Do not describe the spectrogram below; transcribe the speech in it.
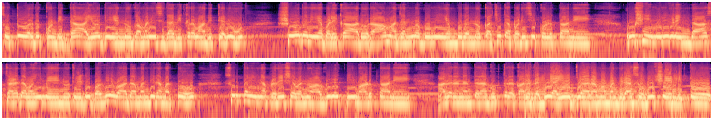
ಸುತ್ತುವರೆದುಕೊಂಡಿದ್ದ ಅಯೋಧ್ಯೆಯನ್ನು ಗಮನಿಸಿದ ವಿಕ್ರಮಾದಿತ್ಯನು ಶೋಧನೆಯ ಬಳಿಕ ಅದು ರಾಮ ಜನ್ಮಭೂಮಿ ಎಂಬುದನ್ನು ಖಚಿತಪಡಿಸಿಕೊಳ್ಳುತ್ತಾನೆ. ಋಷಿ ಮುನಿಗಳಿಂದ ಸ್ಥಳದ ಮಹಿಮೆಯನ್ನು ತಿಳಿದು ಭವ್ಯವಾದ ಮಂದಿರ ಮತ್ತು ಸುತ್ತಲಿನ ಪ್ರದೇಶವನ್ನು ಅಭಿವೃದ್ಧಿ ಮಾಡುತ್ತಾನೆ. ಅದರ ನಂತರ ಗುಪ್ತರ ಕಾಲದಲ್ಲಿ ಅಯೋಧ್ಯ ರಾಮ ಮಂದಿರ ಸುಭೀಕ್ಷೆಯಲ್ಲಿತ್ತು.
